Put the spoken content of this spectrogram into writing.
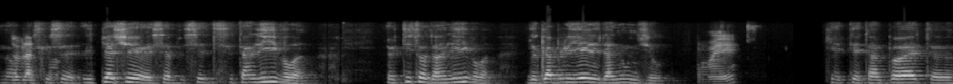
Non, parce que c'est Il Piacere, c'est- c'est un livre, le titre d'un livre de Gabriele D'Annunzio, Oui. qui était un poète euh,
